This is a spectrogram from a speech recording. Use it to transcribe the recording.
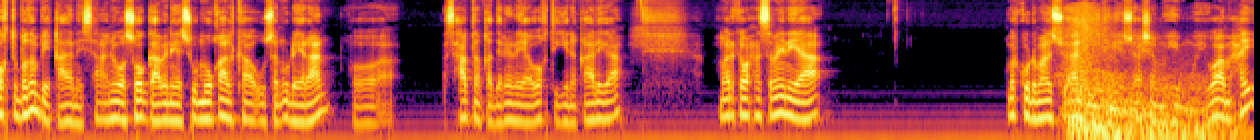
waqti badan bay qaadanaysaa. Anigoo soo gaabinaya si muuqaalka uusan u dheeraan oo asxaabtan qadarinaya waqtigiina qaaliga ah. Marka waxaan sameynayaa markuu dhamaado su'aal weydiinaya su'aasha muhiim weye waa maxay?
